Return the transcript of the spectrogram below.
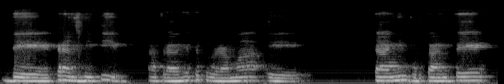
de, transmitir a través de este programa tan importante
